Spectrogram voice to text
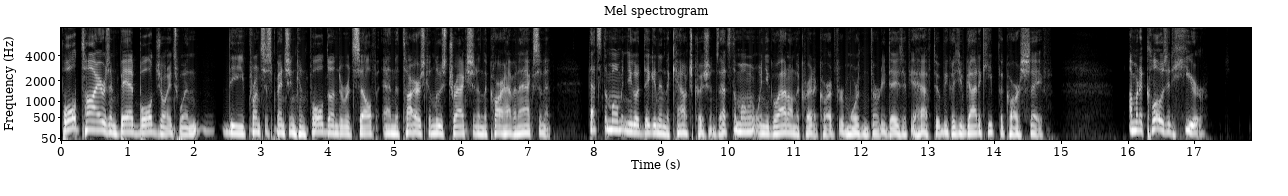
Bald tires and bad ball joints when the front suspension can fold under itself and the tires can lose traction and the car have an accident. That's the moment you go digging in the couch cushions. That's the moment when you go out on the credit card for more than 30 days if you have to, because you've got to keep the car safe. I'm going to close it here.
